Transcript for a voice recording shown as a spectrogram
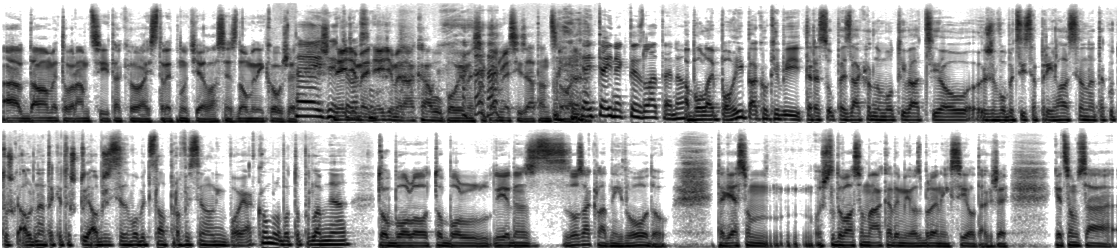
A dávame to v rámci takého aj stretnutia vlastne s Dominikou, že, Hej, že nejdeme, vlastne- nejdeme na kávu, povieme si, poďme si zatancovať. Aj to inak to je zlaté, no. A bol aj pohyb, ako keby teraz úplne základnou motiváciou, že vôbec si sa prihlásil na takúto na takéto štúdie, alebo že si sa vôbec stal profesionálnym vojakom, lebo to podľa mňa... To, bolo, to bol jeden zo základných dôvodov. Tak ja som, študoval som na Akadémii ozbrojených síl, takže keď som sa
